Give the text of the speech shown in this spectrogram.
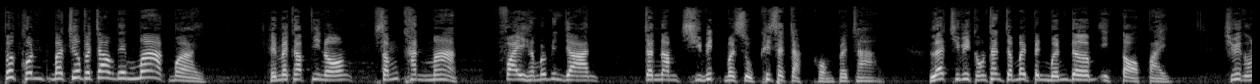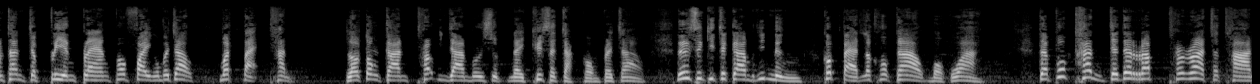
เพื่อคนมาเชื่อพระเจ้าได้มากมาย เห็นไหมครับพี่น้องสำคัญมาก ไฟแห่งพระวิญญาณจะนำชีวิตมาสู่คริสตจักรของพระเจ้า และชีวิตของท่านจะไม่เป็นเหมือนเดิมอีกต่อไป ชีวิตของท่านจะเปลี่ยนแปลงเพราะไฟของพระเจ้า มาแตะท่าน เราต้องการพระวิญญาณบริสุทธิ์ในคริสตจักรของพระเจ้าในหนังสือกิจการบทที่หนึ่งข้อ8และข้อ9บอกว่า แต่พวกท่านจะได้รับพระราชทาน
